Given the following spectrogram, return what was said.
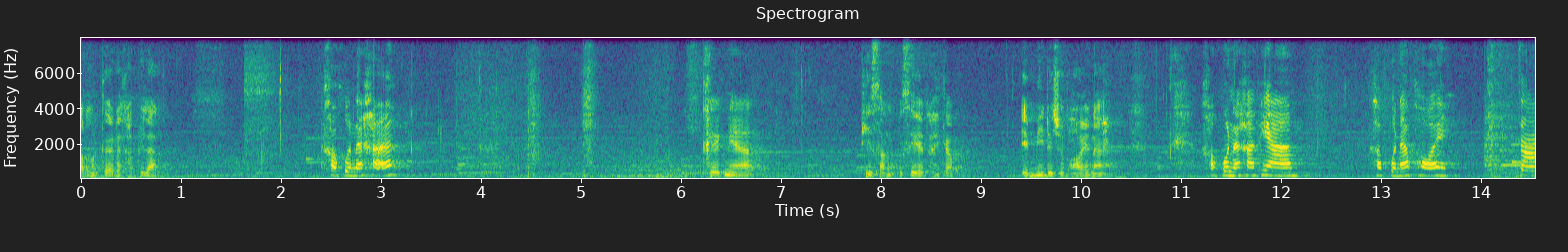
ุขสันต์วันเกิดนะครับพี่รัก ขอบคุณนะคะ เค้กเนี้ยพี่สั่งพิเศษให้กับเอมมี่โดยเฉพาะเลยนะ ขอบคุณนะคะพี่ยามขอบคุณนะพลอย จ้า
